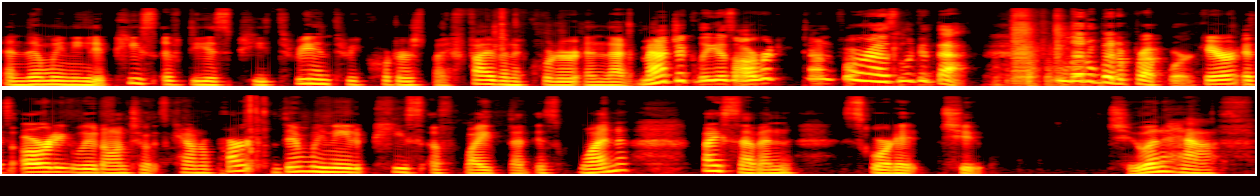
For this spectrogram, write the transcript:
And then we need a piece of DSP three and three quarters by five and a quarter. And that magically is already done for us. Look at that. A little bit of prep work here. It's already glued onto its counterpart. Then we need a piece of white that is one by seven, scored it two, two and a half,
